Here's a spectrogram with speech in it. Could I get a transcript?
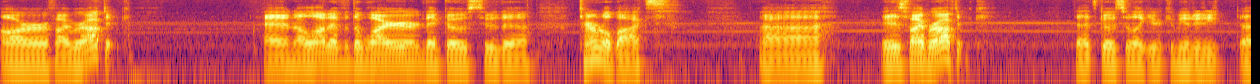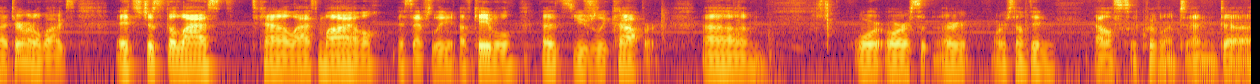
are fiber optic. and a lot of the wire that goes to the terminal box uh, is fiber optic. That goes to like your community uh, terminal box. It's just the last kind of last mile essentially of cable that's usually copper, um, or or or or something else equivalent, and uh,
